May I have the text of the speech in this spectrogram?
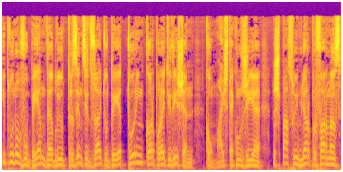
e pelo novo BMW 318D Touring Corporate Edition, com mais tecnologia, espaço e melhor performance,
